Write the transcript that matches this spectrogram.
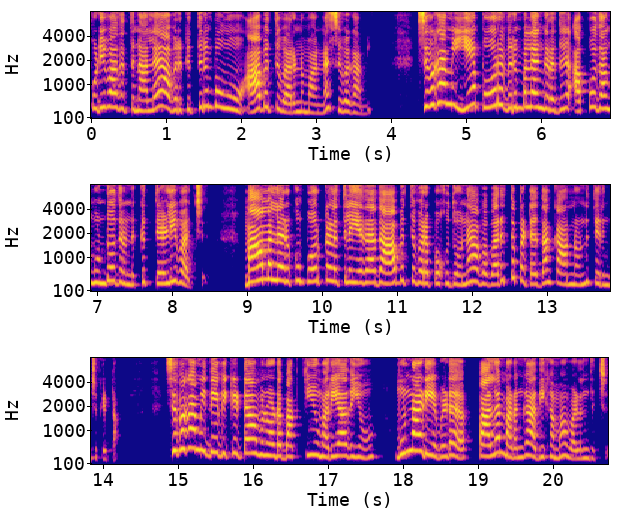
புடிவாதத்தினால அவருக்கு திரும்பவும் ஆபத்து வரணுமான்னா சிவகாமி. சிவகாமி ஏன் போற விரும்பலங்கிறது அப்போதான் குண்டோதரனுக்கு தெளிவாச்சு. மாமல்லருக்கும் போர்க்களத்துல ஏதாவது ஆபத்து வரப்போகுதோன்னு அவ வருத்தப்பட்டதுதான் காரணம்னு தெரிஞ்சுக்கிட்டான். சிவகாமி தேவி கிட்ட அவனோட பக்தியும் மரியாதையும் முன்னாடியை விட பல மடங்கு அதிகமா வளர்ந்துச்சு.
